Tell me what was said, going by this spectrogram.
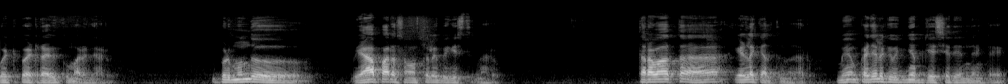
గొట్టిపాటి రవికుమార్ గారు. ఇప్పుడు ముందు వ్యాపార సంస్థలు బిగిస్తున్నారు. తర్వాత ఇళ్ళకి వెళ్తున్నారు మేము ప్రజలకు విజ్ఞప్తి చేసేది ఏంటంటే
